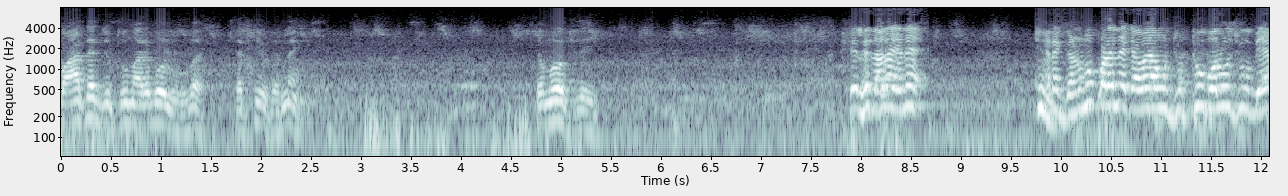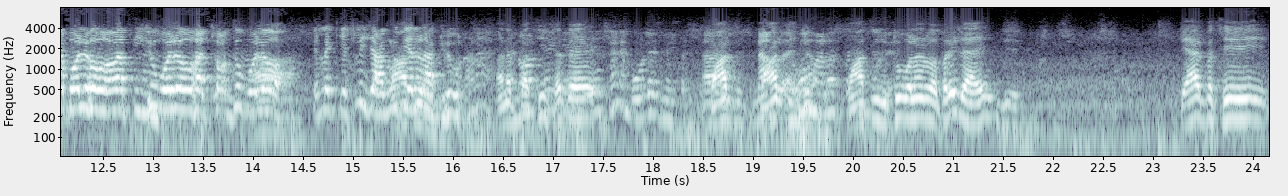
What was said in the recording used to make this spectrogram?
પાંચ જ જૂઠું મારે બોલવું બસ. સચ્ચી વખત નહીં. તો મોક્ષ દઈ એટલે દાદા એને એને ગણવું પડે ને કે હવે હું જુઠ્ઠું બોલું છું બે બોલ્યો હવે ત્રીજું બોલ્યો હવે ચોથું બોલ્યો. એટલે કેટલી જાગૃતિ એને રાખ્યું અને પછી છે તે પાંચ પાંચ પાંચ જૂઠું બોલવાનું વપરાઈ જાય. ત્યાર પછી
